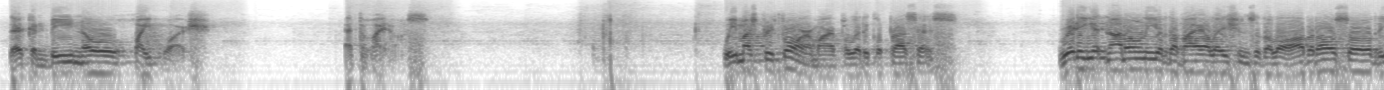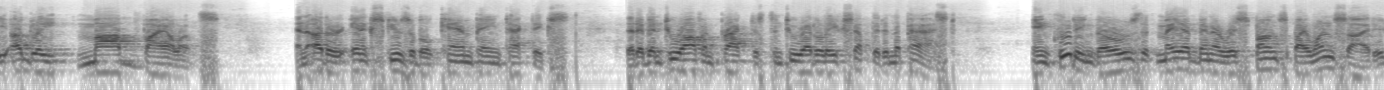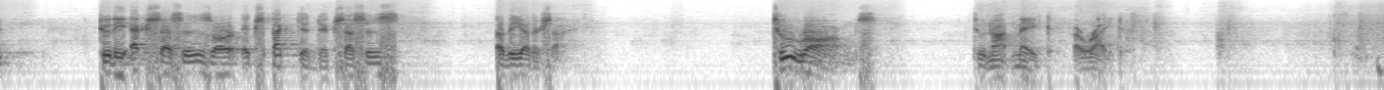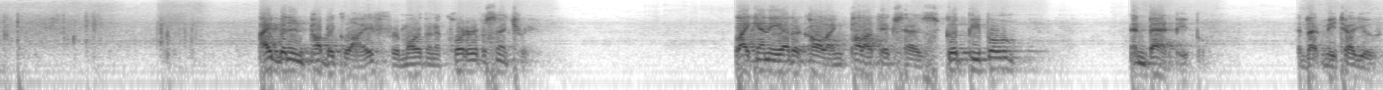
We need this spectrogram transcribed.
There can be no whitewash at the White House. We must reform our political process, ridding it not only of the violations of the law, but also of the ugly mob violence and other inexcusable campaign tactics that have been too often practiced and too readily accepted in the past, including those that may have been a response by one sided to the excesses or expected excesses of the other side. Two wrongs do not make a right. I've been in public life for more than a quarter of a century. Like any other calling, politics has good people and bad people. Let me tell you,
